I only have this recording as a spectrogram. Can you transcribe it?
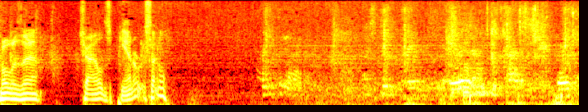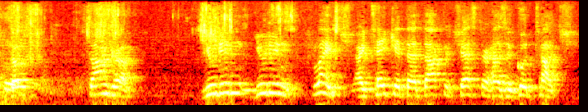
What was that? Child's piano recital? So, Sandra, you didn't you didn't flinch. I take it that Dr. Chester has a good touch.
